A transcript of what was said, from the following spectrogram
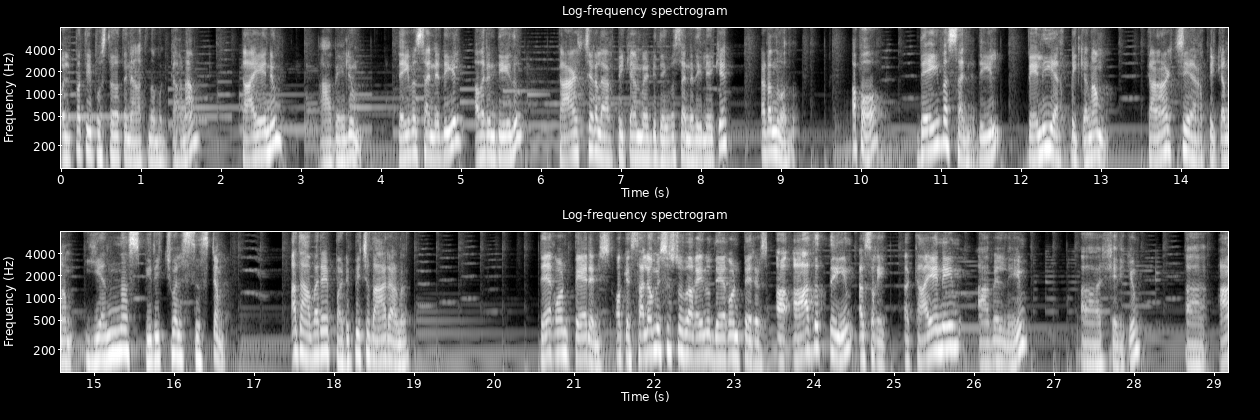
ഉൽപ്പത്തി പുസ്തകത്തിനകത്ത് നമുക്ക് കാണാം. കായനും ആബേലും ദൈവസന്നിധിയിൽ അവരെന്ത് ചെയ്തു? കാഴ്ചകൾ അർപ്പിക്കാൻ വേണ്ടി ദൈവസന്നിധിയിലേക്ക് കടന്നു വന്നു അപ്പോ ദൈവസന്നിധിയിൽ ബലിയർപ്പിക്കണം കാഴ്ച അർപ്പിക്കണം എന്ന സ്പിരിച്വൽ സിസ്റ്റം അത് അവരെ പഠിപ്പിച്ചത് ആരാണ്? Their own parents okay Salomi sister പറയുന്നു ദേർ ഓൺ പേരൻസ് ആദത്തെയും സോറി കായനെയും ആവലിനെയും ശരിക്കും ആ,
